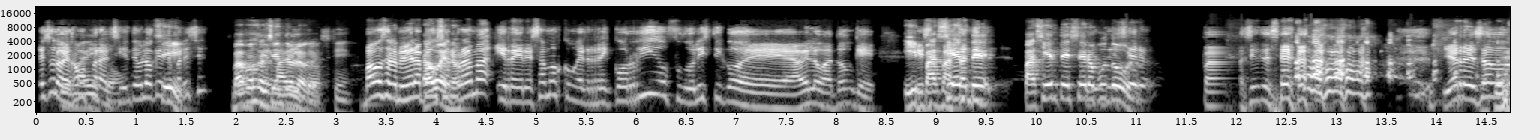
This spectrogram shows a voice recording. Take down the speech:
eso lo dejamos para el siguiente bloque, Sí. ¿te parece? Vamos al siguiente bloque. Sí. Vamos a la primera Está pausa del bueno. programa y regresamos con el recorrido futbolístico de Abel Lobatón, que Y paciente, paciente 0.1. Cero- Paciente cero. y ya regresamos.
